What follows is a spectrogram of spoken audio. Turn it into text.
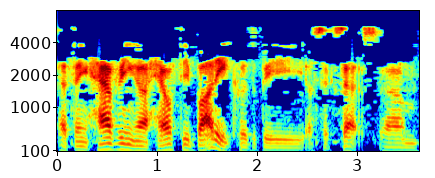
I think having a healthy body could be a success. Um,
